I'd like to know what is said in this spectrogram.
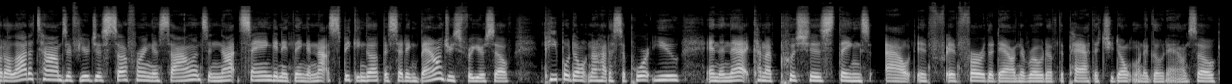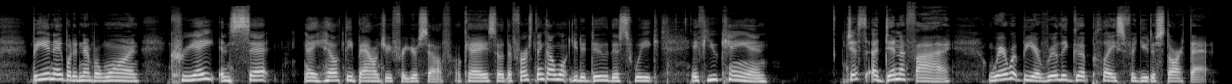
But a lot of times, if you're just suffering in silence and not saying anything and not speaking up and setting boundaries for yourself, people don't know how to support you. And then that kind of pushes things out and, and further down the road of the path that you don't want to go down. So being able to, number one, create and set a healthy boundary for yourself. Okay. So the first thing I want you to do this week, if you can, just identify where would be a really good place for you to start that.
